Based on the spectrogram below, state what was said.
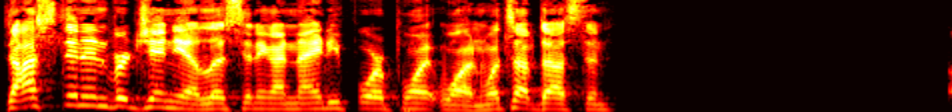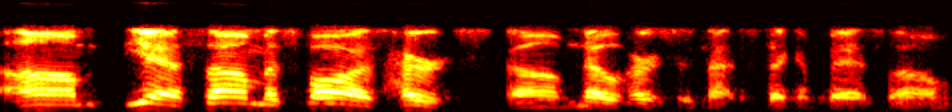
Dustin in Virginia listening on 94.1. What's up, Dustin? Um, yeah, um, as far as Hurts, um, no, Hurts is not the second best. Um,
